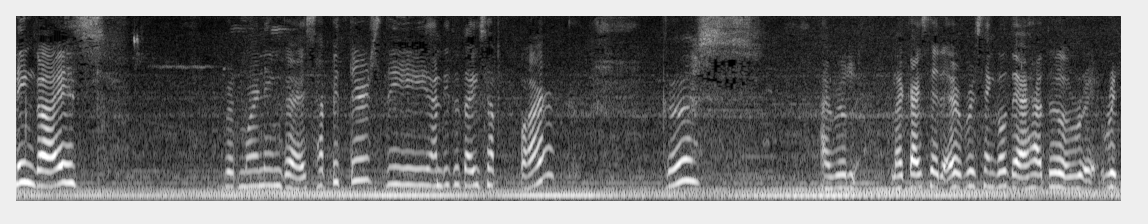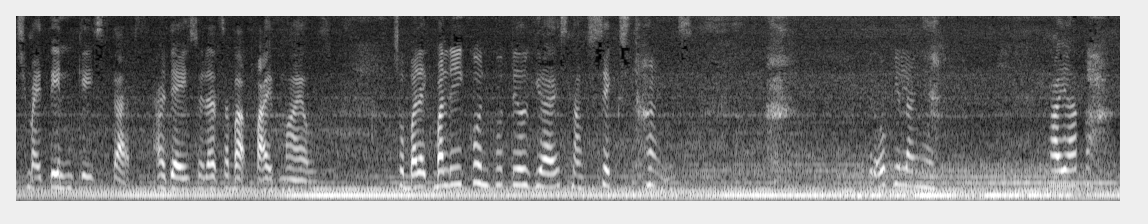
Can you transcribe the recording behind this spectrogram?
morning guys. Good morning guys. Happy Thursday. Nandito tayo sa park. Cause I will, like I said, every single day I had to re reach my 10k steps a day. So that's about 5 miles. So balik-balikon ko till guys ng 6 times. Pero okay lang yan. Kaya pa.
